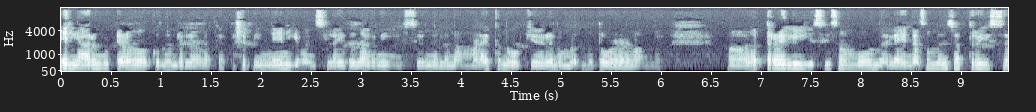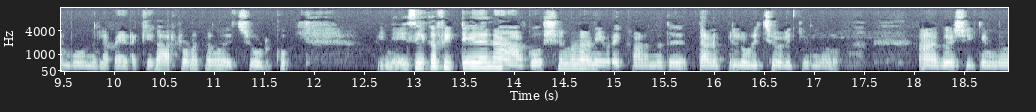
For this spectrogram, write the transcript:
എല്ലാവരും കുട്ടികളെ നോക്കുന്നുണ്ടല്ലോ എന്നൊക്കെ. പക്ഷെ പിന്നെ എനിക്ക് മനസ്സിലായത് ഇത് അങ്ങനെ ഈസി ഒന്നുമില്ല. നമ്മളെയൊക്കെ നോക്കിയവരെ നമ്മളൊന്ന് തൊഴണം എന്ന് ആ, അത് അത്ര വലിയ ഈസി സംഭവമൊന്നുമല്ല. എന്നെ സംബന്ധിച്ച് അത്ര ഈസി സംഭവമൊന്നുമില്ല. അപ്പൊ ഇടയ്ക്ക് കാർട്ടൂണൊക്കെ അങ്ങ് വെച്ച് കൊടുക്കും. പിന്നെ എ സിയൊക്കെ ഫിറ്റ് ചെയ്തതിന്റെ ആഘോഷങ്ങളാണ് ഇവിടെ കാണുന്നത്. തണുപ്പിൽ ഒളിച്ചു കളിക്കുന്നു ആഘോഷിക്കുന്നു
